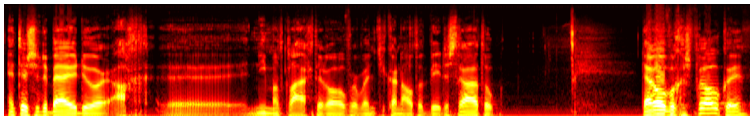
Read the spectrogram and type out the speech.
En tussen de buien door, ach, niemand klaagt erover, want je kan altijd weer de straat op. Daarover gesproken,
